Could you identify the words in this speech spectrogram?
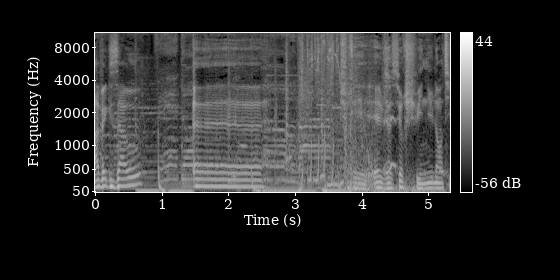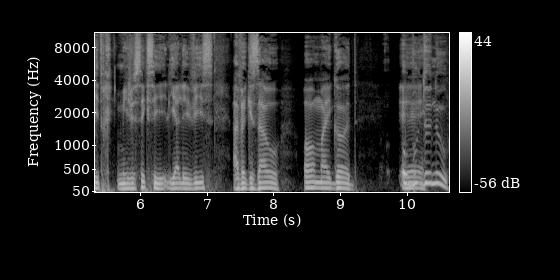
avec Zao. Euh... purée, eh, je vous assure, je suis nul en titre, mais je sais que c'est Lia Levis avec Zao. Oh my god. Au Eh, bout de nous.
